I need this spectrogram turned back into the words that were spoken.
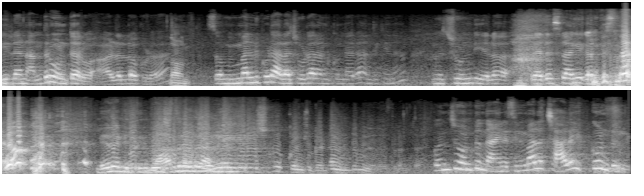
వీళ్ళని అందరూ ఉంటారు వాళ్ళల్లో కూడా. సో మిమ్మల్ని కూడా అలా చూడాలనుకున్నారా? అందుకేనా? మీరు చూడండి ఎలా బ్రదర్స్ లాగే కనిపిస్తున్నారు. లేదండి ఇప్పుడు పెంచుతున్నాడు అన్ని హీరోస్ కొంచెం గడ్డ ఉంటుంది కదా ఇప్పుడంతా. కొంచెం ఉంటుంది. ఆయన సినిమాలో చాలా ఎక్కువ ఉంటుంది.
